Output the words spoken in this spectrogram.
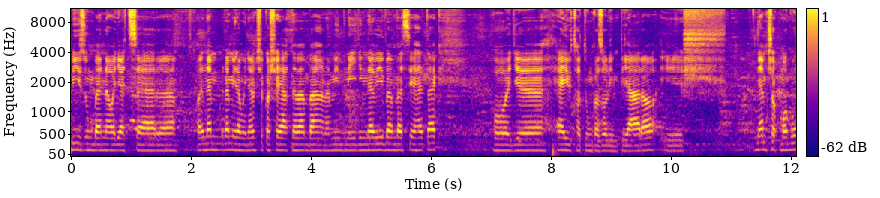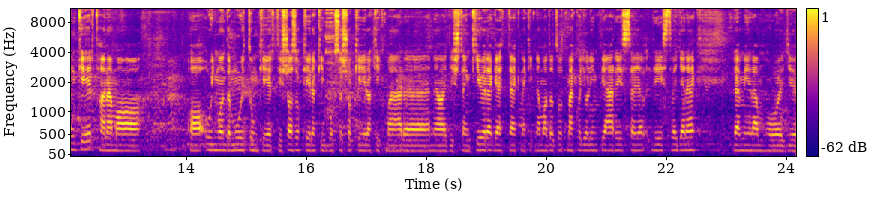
bízunk benne, hogy egyszer, nem, remélem, hogy nem csak a saját nevemben, hanem mind négyünk nevében beszélhetek, hogy eljuthatunk az olimpiára, és nem csak magunkért, hanem a, a, úgymond a múltunkért is, azokért a kickboxosokért, akik már ne adj Isten kiöregettek, nekik nem adatott meg, hogy olimpián részt, részt vegyenek. Remélem, hogy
